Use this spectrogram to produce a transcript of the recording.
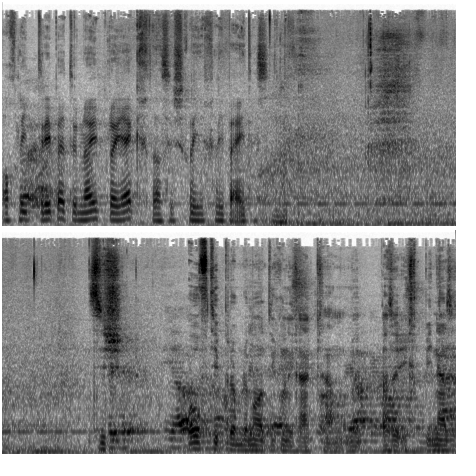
auch ein bisschen getrieben durch neue Projekte. Das ist ein bisschen, beides. Es ist oft die Problematik, die ich auch kenne. Also ich bin also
